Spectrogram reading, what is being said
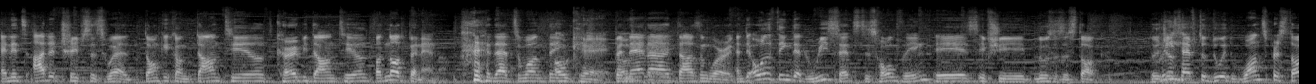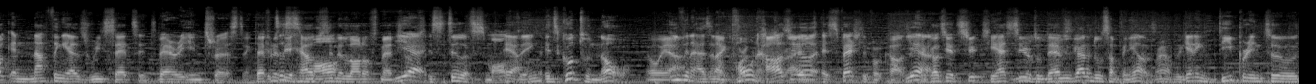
And it's other trips as well. Donkey Kong down tilt, Kirby down tilt, but not Banana. That's one thing. Okay, Banana okay. doesn't work. And the only thing that resets this whole thing is if she loses a stock. So you just have to do it once per stock and nothing else resets it. Very interesting. Definitely helps small- in a lot of matchups. Yeah, it's still a small Yeah. thing. It's good to know. Oh yeah. Even as an like opponent, for Kazuya, right? especially for Kazuya. Yeah. Because he, had, he has zero to death. You got to do something else. We're getting deeper into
